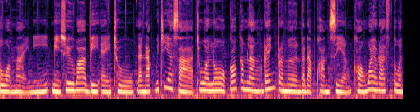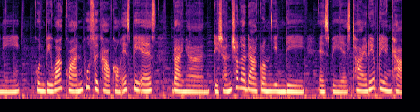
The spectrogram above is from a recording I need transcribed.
ตัวใหม่นี้ มีชื่อว่า BA2 และนักวิทยาศาสตร์ทั่วโลกก็กำลังเร่งประเมินระดับความเสี่ยงของไวรัสตัวนี้ คุณบีว่าขวัญผู้สื่อข่าวของ SBS รายงาน ดิฉันชลดากรมยินดี SBS ไทยเรียบเรียงค่ะ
